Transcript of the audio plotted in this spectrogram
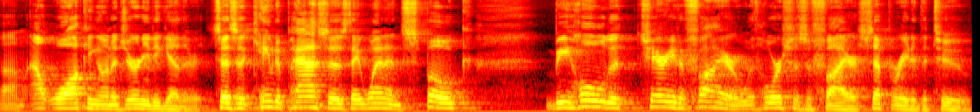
um, out walking on a journey together. It says, It came to pass as they went and spoke, behold, a chariot of fire with horses of fire separated the two.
